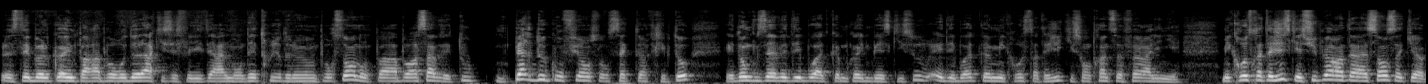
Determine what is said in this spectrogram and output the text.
Le stablecoin par rapport au dollar qui s'est fait littéralement détruire de 90%. Donc par rapport à ça, vous avez tout une perte de confiance dans le secteur crypto. Et donc vous avez des boîtes comme Coinbase qui s'ouvrent et des boîtes comme MicroStrategy qui sont en train de se faire aligner. MicroStrategy, ce qui est super intéressant, c'est que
